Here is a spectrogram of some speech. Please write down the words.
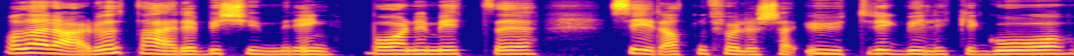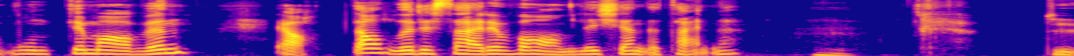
Og der er det jo dette her bekymring. Barnet mitt eh, sier at den føler seg utrygg, vil ikke gå, vondt i maven. Ja, det er alle disse her vanlige kjennetegnene. Du,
